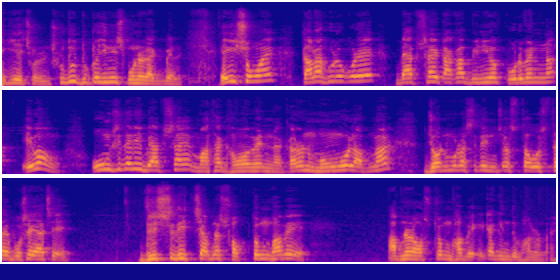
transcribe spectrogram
এগিয়ে চলুন। শুধু দুটো জিনিস মনে রাখবেন। এই সময় তাড়াহুড়ো করে ব্যবসায় টাকা বিনিয়োগ করবেন না এবং অংশীদারি ব্যবসায় মাথা ঘামাবেন না, কারণ মঙ্গল আপনার জন্মরাশিতে নিচস্থ অবস্থায় বসে আছে। দৃষ্টি দিচ্ছে আপনার সপ্তমভাবে আপনার অষ্টমভাবে এটা কিন্তু ভালো নয়,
